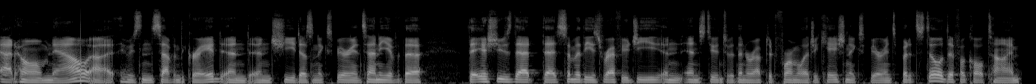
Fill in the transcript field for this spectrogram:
at home now uh, who's in seventh grade, and and she doesn't experience any of the the issues that that some of these refugee and, and students with interrupted formal education experience, but it's still a difficult time.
